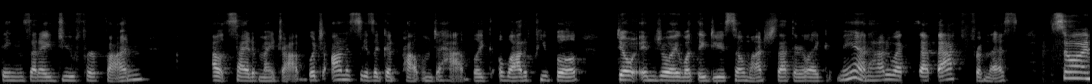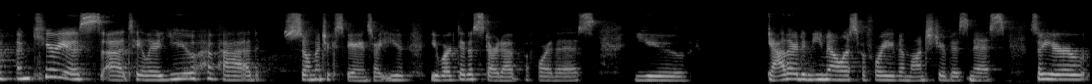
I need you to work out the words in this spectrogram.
things that I do for fun outside of my job, which honestly is a good problem to have. Like a lot of people don't enjoy what they do so much that they're like, man, how do I step back from this? So I'm I'm curious, uh, Taylor. You have had so much experience, right? You you worked at a startup before this. You've gathered an email list before you even launched your business. So you're,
